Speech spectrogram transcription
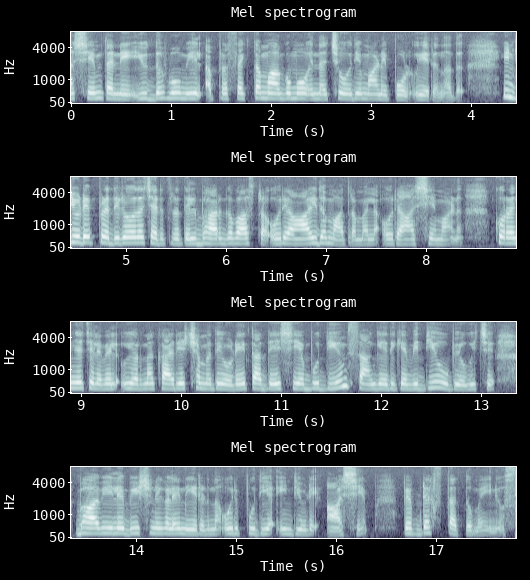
ആശയം തന്നെ യുദ്ധഭൂമിയിൽ അപ്രസക്തമാകുമോ എന്ന ചോദ്യമാണ് ഇപ്പോൾ ഉയരുന്നത്. ഇന്ത്യയുടെ പ്രതിരോധ ചരിത്രത്തിൽ ഭാർഗവാസ്ത്ര ഒരു ആയുധം മാത്രമല്ല ഒരാശയമാണ് കുറഞ്ഞ ചിലവിൽ ഉയർന്ന കാര്യക്ഷമതയോടെ തദ്ദേശീയ ബുദ്ധിയും സാങ്കേതിക വിദ്യയും ഉപയോഗിച്ച് ഭാവിയിലെ ഭീഷണികളെ നേരിടുന്ന ഒരു പുതിയ ഇന്ത്യയുടെ ആശയം. Web desk Tatwamayi news.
